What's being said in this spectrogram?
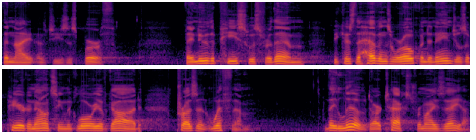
the night of Jesus' birth. They knew the peace was for them because the heavens were opened and angels appeared announcing the glory of God present with them. They lived our text from Isaiah.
